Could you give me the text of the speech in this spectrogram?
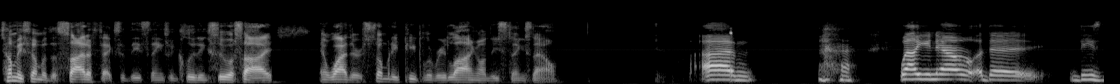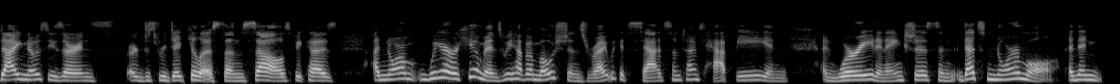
Tell me some of the side effects of these things, including suicide, and why there's so many people are relying on these things now. Um, well, you know, the these diagnoses are in, are just ridiculous themselves because a norm we are humans we have emotions right? We get sad sometimes happy and and worried and anxious and that's normal. And then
